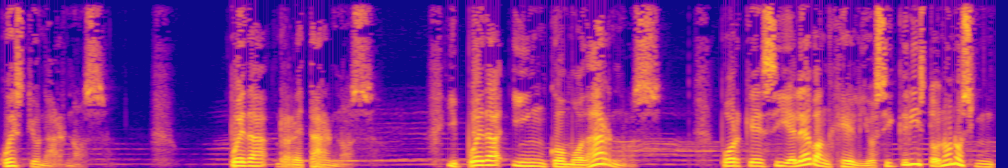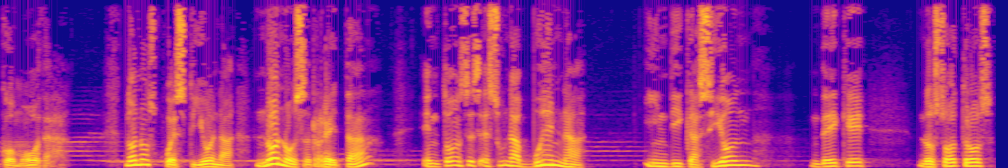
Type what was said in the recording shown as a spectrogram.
cuestionarnos, pueda retarnos, y pueda incomodarnos. Porque si el Evangelio, si Cristo no nos incomoda, no nos cuestiona, no nos reta, entonces es una buena indicación de que nosotros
